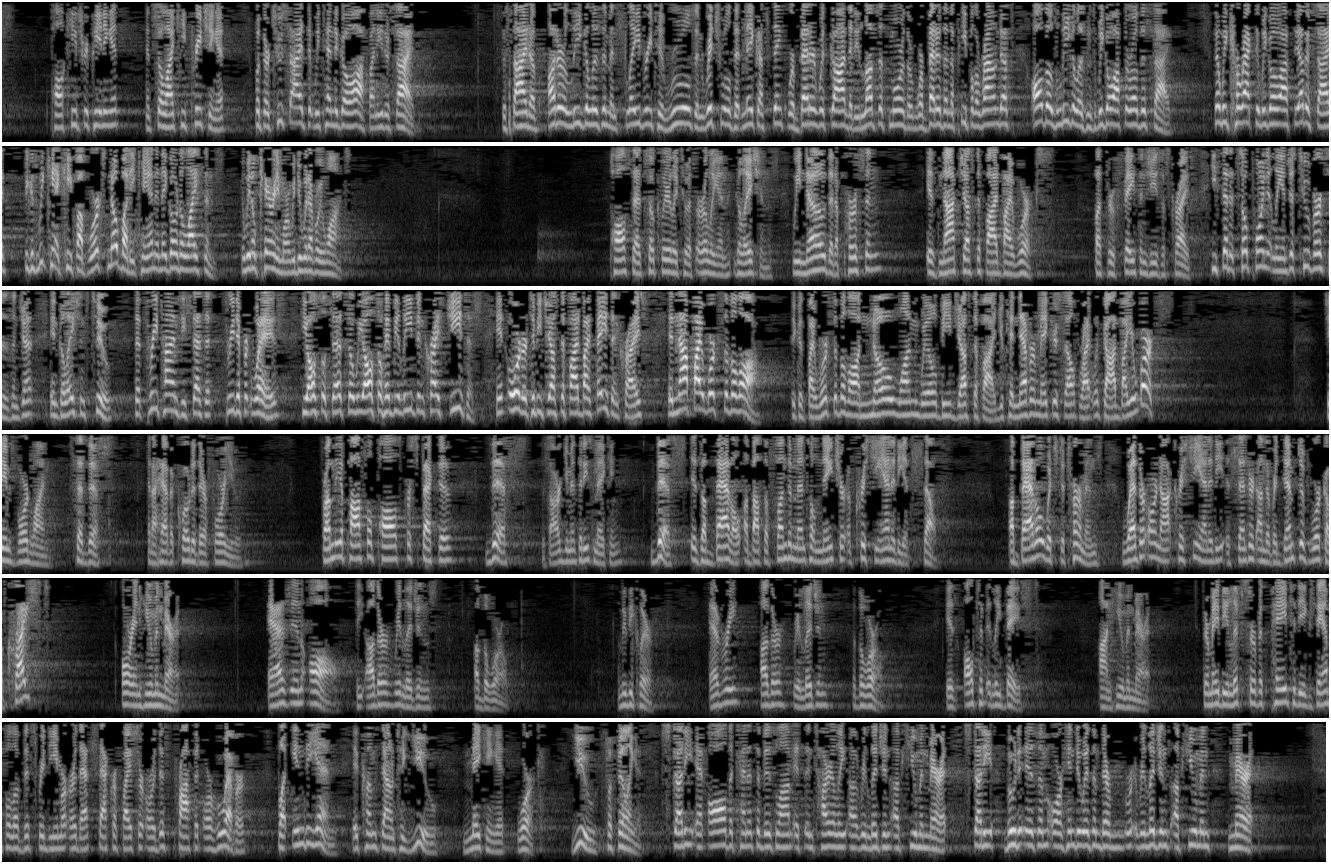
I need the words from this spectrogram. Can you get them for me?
Paul keeps repeating it, and so I keep preaching it. But there are two sides that we tend to go off on either side the side of utter legalism and slavery to rules and rituals that make us think we're better with God, that He loves us more, that we're better than the people around us. All those legalisms, we go off the road this side. Then we correct it, we go off the other side because we can't keep up works. Nobody can, and they go to license. And we don't care anymore. We do whatever we want. Paul said so clearly to us early in Galatians, we know that a person is not justified by works but through faith in Jesus Christ. He said it so poignantly in just two verses in, in Galatians 2 that three times he says it three different ways. He also says, So we also have believed in Christ Jesus in order to be justified by faith in Christ and not by works of the law. Because by works of the law, no one will be justified. You can never make yourself right with God by your works. James Bordwine said this, and I have it quoted there for you. From the Apostle Paul's perspective, this, this argument that he's making, this is a battle about the fundamental nature of Christianity itself. A battle which determines whether or not Christianity is centered on the redemptive work of Christ or in human merit. as in all the other religions of the world. Let me be clear. Every other religion of the world is ultimately based on human merit. There may be lip service paid to the example of this Redeemer or that sacrificer or this prophet or whoever, but in the end, it comes down to you making it work. You fulfilling it. Study at all the tenets of Islam. It's entirely a religion of human merit. Study Buddhism or Hinduism. They're religions of human merit.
